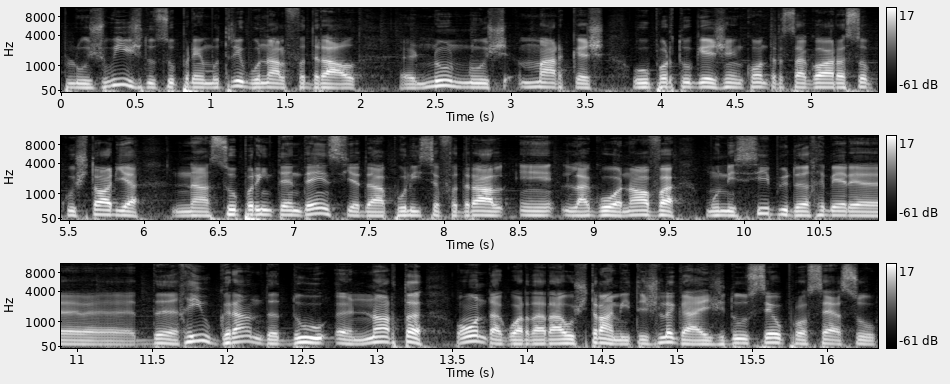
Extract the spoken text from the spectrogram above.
pelo juiz do Supremo Tribunal Federal, Nunos Marques. O português encontra-se agora sob custódia na Superintendência da Polícia Federal em Lagoa Nova, município de Ribeira de Rio Grande do Norte, onde aguardará os trâmites legais do seu processo.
